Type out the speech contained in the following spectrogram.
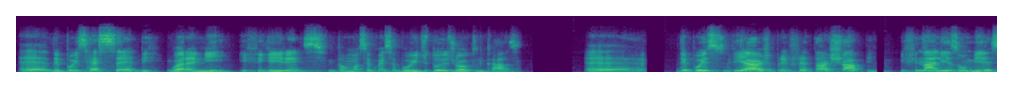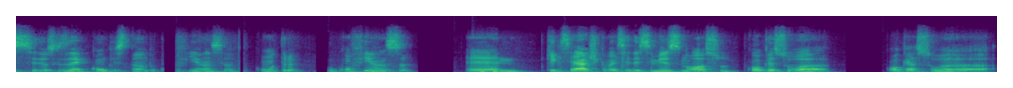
é, depois recebe Guarani e Figueirense, então uma sequência boa de dois jogos em casa. É, depois viaja para enfrentar a Chape e finaliza o mês, se Deus quiser, conquistando confiança contra Confiança. É, o que, que, você acha que vai ser desse mês nosso? Qual que é a sua, qual que é a sua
